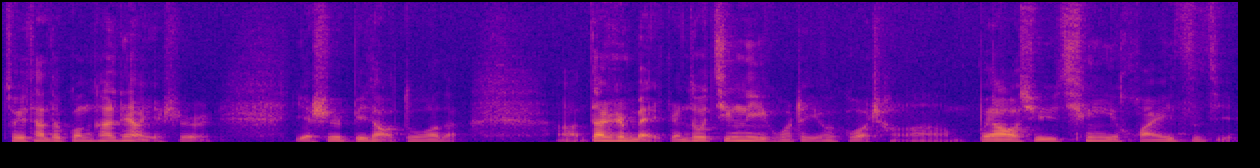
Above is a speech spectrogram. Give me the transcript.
所以它的观看量也是也是比较多的，啊，但是每个人都经历过这个过程啊，不要去轻易怀疑自己。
